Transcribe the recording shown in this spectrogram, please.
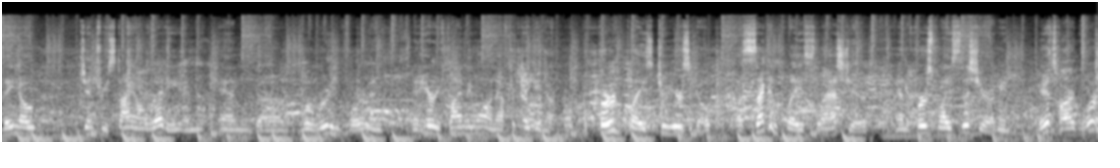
they know Gentry Stein already, and and uh, we're rooting for him. And, and here he finally won after taking a, a, third place two years ago, a second place last year, and a first place this year. I mean, it's hard work.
